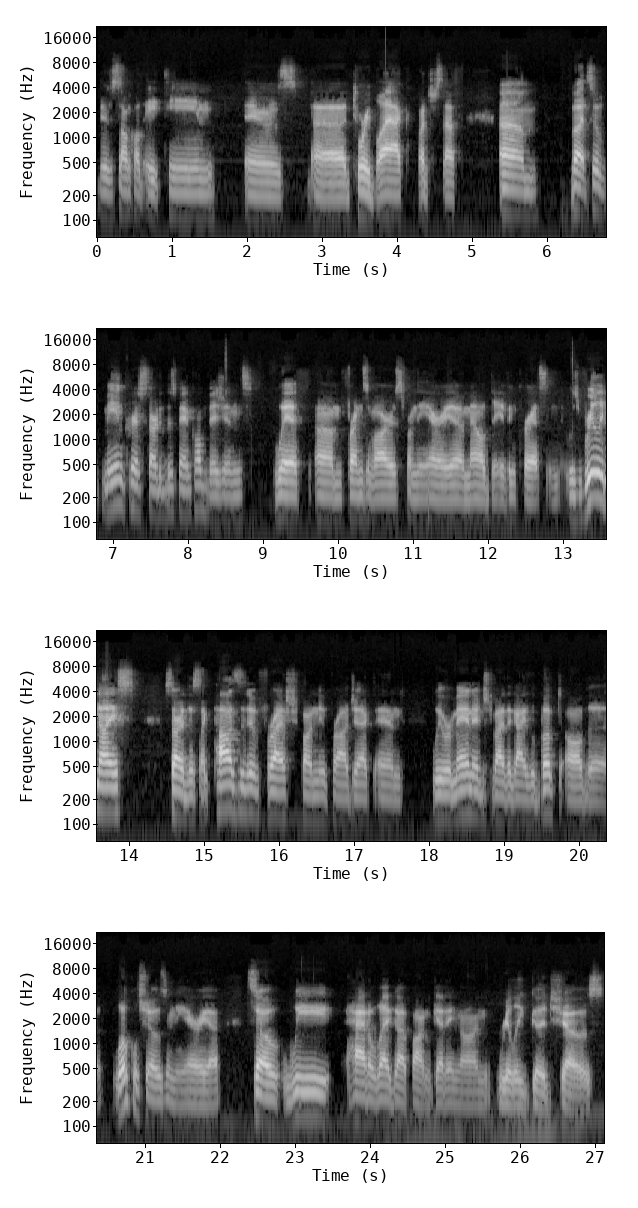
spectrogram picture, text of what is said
There's a song called 18. There's uh Tory Black, bunch of stuff. Um but so me and Chris started this band called Visions with um friends of ours from the area, Mel, Dave, and Chris, and it was really nice. Started this like positive, fresh, fun new project and we were managed by the guy who booked all the local shows in the area. So we had a leg up on getting on really good shows.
